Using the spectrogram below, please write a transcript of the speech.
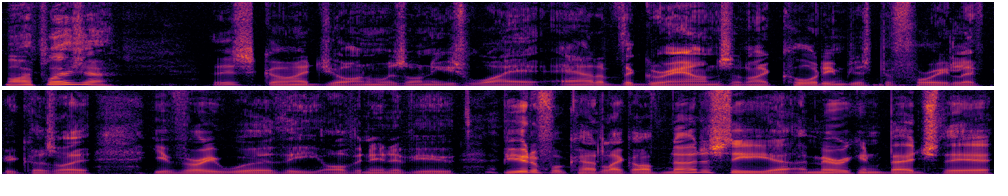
My pleasure. This guy John was on his way out of the grounds, and I caught him just before he left because I you're very worthy of an interview. Beautiful Cadillac. I've noticed the uh, American badge there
